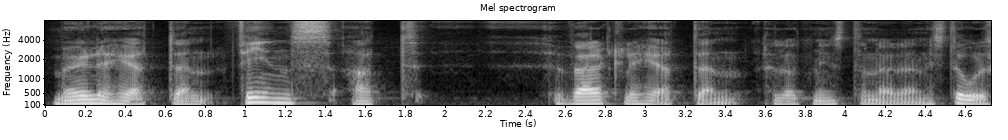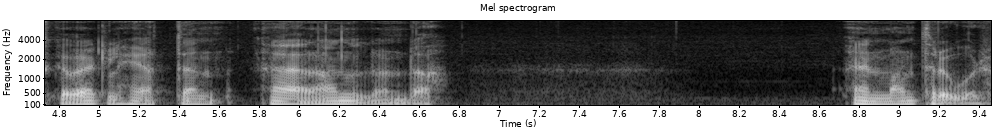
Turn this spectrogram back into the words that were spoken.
möjligheten finns att verkligheten, eller åtminstone den historiska verkligheten, är annorlunda än man tror.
